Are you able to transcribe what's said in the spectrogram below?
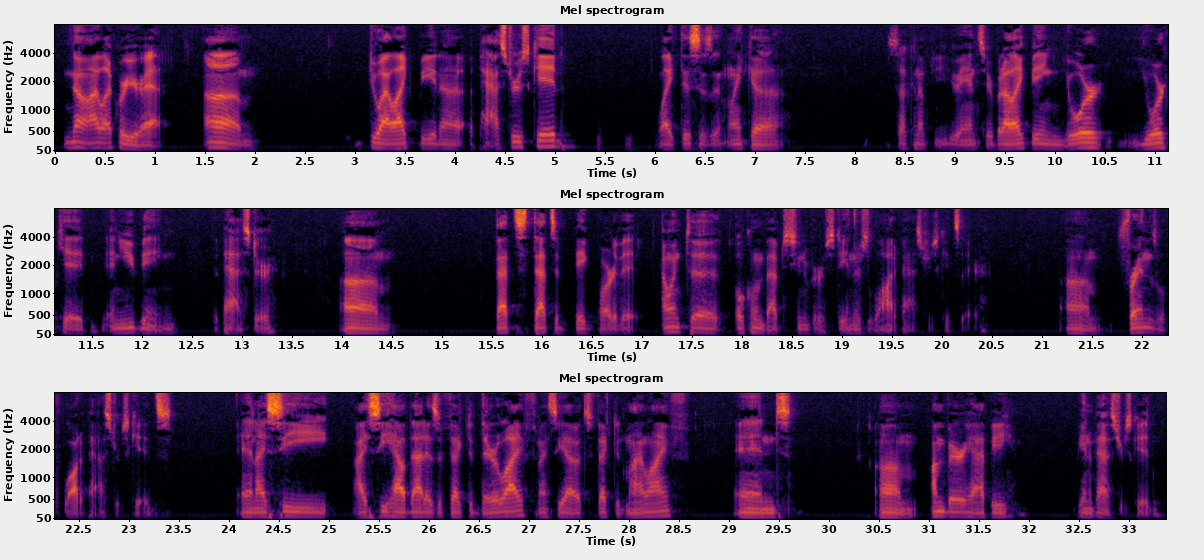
No, I like where you're at. Um, do I like being a, a pastor's kid? Like this isn't like a sucking up to you answer, but I like being your your kid and you being the pastor. Um, that's that's a big part of it. I went to Oklahoma Baptist University, and there's a lot of pastors' kids there. Um, friends with a lot of pastors' kids, and I see I see how that has affected their life, and I see how it's affected my life, and um, I'm very happy being a pastor's kid.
